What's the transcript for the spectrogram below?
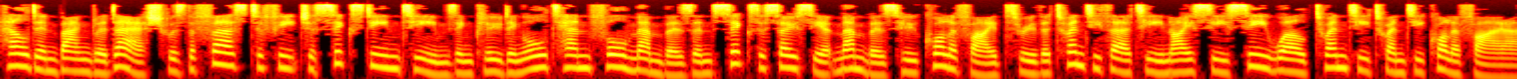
held in Bangladesh was the first to feature 16 teams including all 10 full members and 6 associate members who qualified through the 2013 ICC World 2020 qualifier.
